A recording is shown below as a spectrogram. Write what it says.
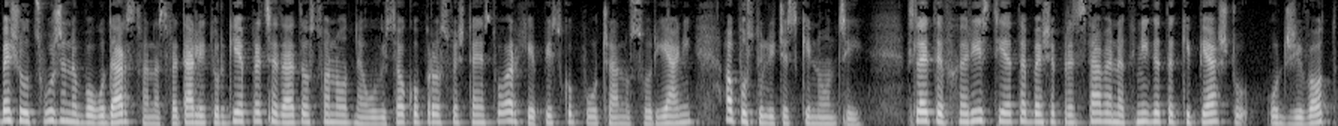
беше отслужена благодарствена света литургия, председателствана от него високо преосвещенство архиепископ Получано Сориани, апостолически нунции. След Евхаристията беше представена книгата Кипящо от живот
